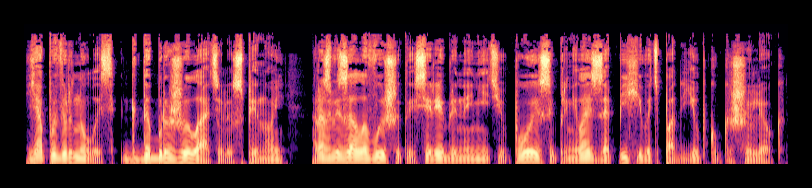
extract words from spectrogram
Я повернулась к доброжелателю спиной, развязала вышитый серебряной нитью пояс и принялась запихивать под юбку кошелек.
